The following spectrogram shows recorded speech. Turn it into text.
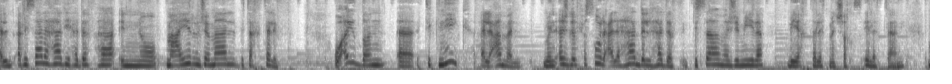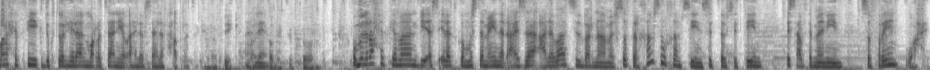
الرسالة هذه هدفها إنه معايير الجمال بتختلف وأيضا آه، تكنيك العمل من أجل الحصول على هذا الهدف ابتسامة جميلة بيختلف من شخص إلى الثاني. برحب فيك دكتور هلال مرة ثانية واهلا وسهلا في حضرتك. أهلا فيك. الله يحفظك دكتور وبنرحب كمان بأسئلتكم مستمعينا الأعزاء على واتس البرنامج 055 66 89 صفرين واحد.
